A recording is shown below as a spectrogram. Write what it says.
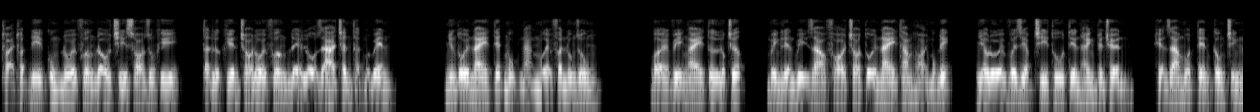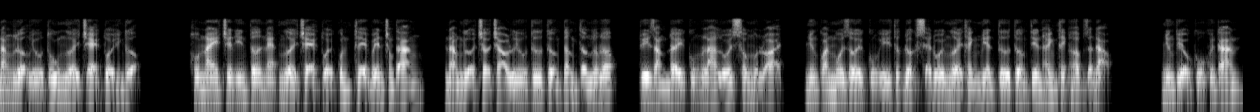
thoại thuật đi cùng đối phương đấu trí so dũng khí, tận lực khiến cho đối phương để lộ ra chân thật một bên. Nhưng tối nay tiết mục nàng mười phần ung dung. Bởi vì ngay từ lúc trước, mình liền bị giao phó cho tối nay thăm hỏi mục đích, nhiều đối với diệp chi thu tiến hành tuyên truyền, hiện ra một tên công chính năng lượng ưu tú người trẻ tuổi hình tượng. Hôm nay trên internet người trẻ tuổi quần thể bên trong tang, nam ngửa chờ trào lưu tư tưởng tầng tầng lớp lớp, tuy rằng đây cũng là lối sống một loại, nhưng quan môi giới cũng ý thức được sẽ đối người thanh niên tư tưởng tiến hành thích hợp dẫn đạo. Nhưng tiểu cũ khuyên can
